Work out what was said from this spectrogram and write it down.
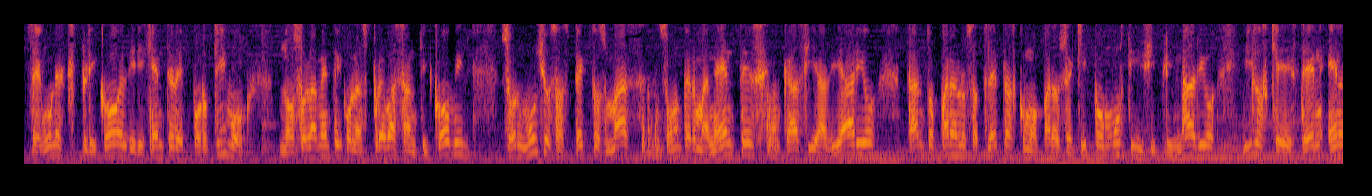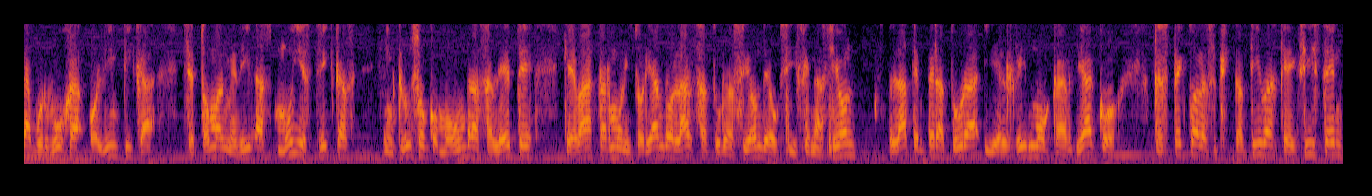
según explicó el dirigente deportivo. No solamente con las pruebas anti-COVID, son muchos aspectos más, son permanentes, casi a diario, tanto para los atletas como para su equipo multidisciplinario y los que estén en la burbuja olímpica. Se toman medidas muy estrictas incluso como un brazalete que va a estar monitoreando la saturación de oxigenación, la temperatura y el ritmo cardíaco. Respecto a las expectativas que existen,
